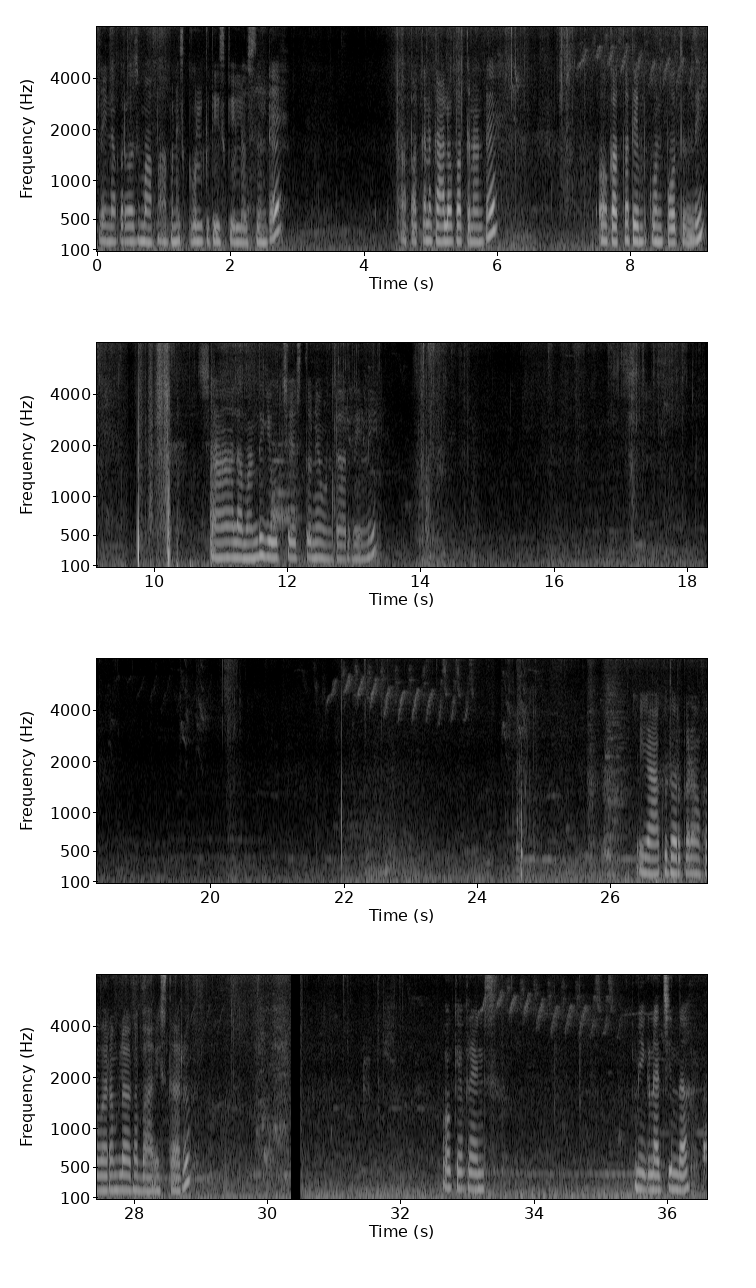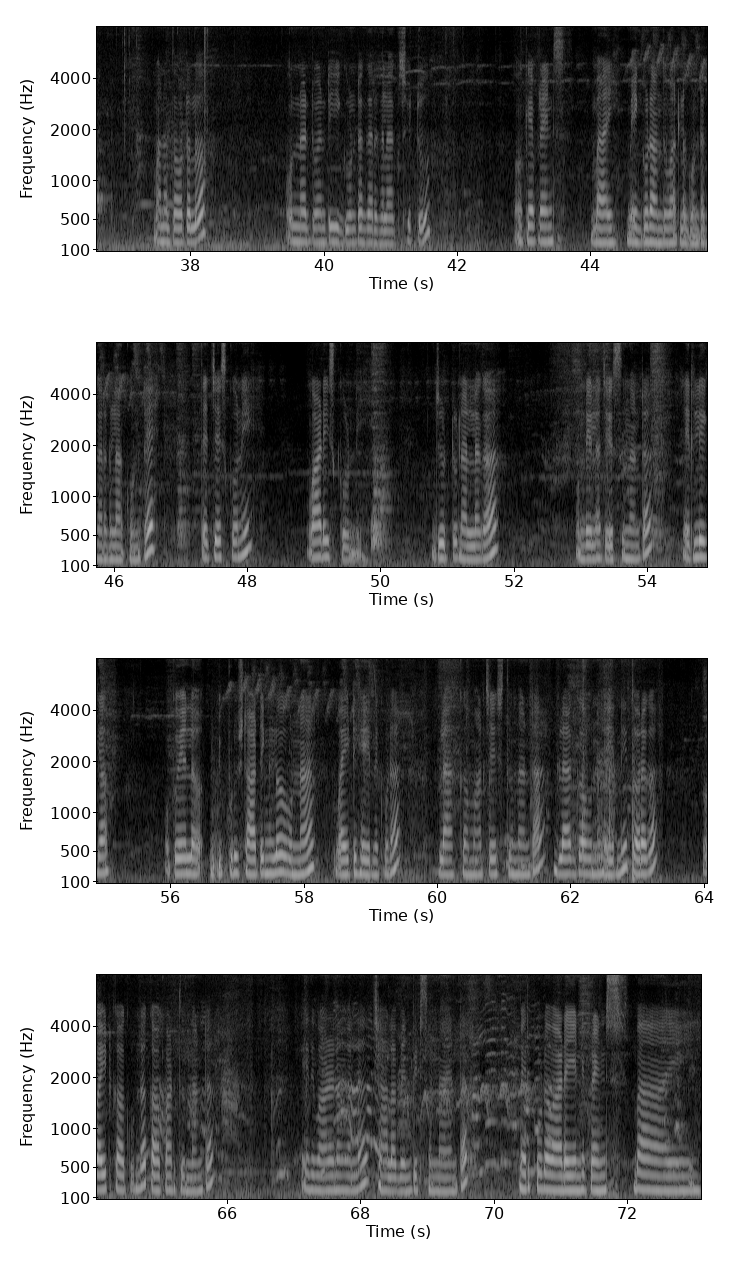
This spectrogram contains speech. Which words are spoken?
నేను ఒకరోజు మా పాపని స్కూల్కి తీసుకెళ్ళి వస్తుంటే ఆ పక్కన కాలువ పక్కన ఉంటే ఒక అక్క తెంపుకొని పోతుంది. చాలామంది యూజ్ చేస్తూనే ఉంటారు దీన్ని. ఈ ఆకు దొరకడం ఒక వరంలాగా భావిస్తారు. ఓకే ఫ్రెండ్స్ మీకు నచ్చిందా? మన తోటలో ఉన్నటువంటి ఈ గుంట గరగలాకు చెట్టు. Okay friends bye. మీకు కూడా అందుబాటులో గుంట గరగలాకు ఉంటే తెచ్చేసుకొని వాడేసుకోండి. జుట్టు నల్లగా ఉండేలా చేస్తుందంట ఎర్లీగా. ఒకవేళ ఇప్పుడు స్టార్టింగ్లో ఉన్న వైట్ హెయిర్ని కూడా బ్లాక్గా మార్చేస్తుందంట. బ్లాక్గా ఉన్న హెయిర్ని త్వరగా వైట్ కాకుండా కాపాడుతుందంట. ఇది వాడడం వల్ల చాలా బెనిఫిట్స్ ఉన్నాయంట. మీరు కూడా వాడేయండి ఫ్రెండ్స్. బాయ్.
